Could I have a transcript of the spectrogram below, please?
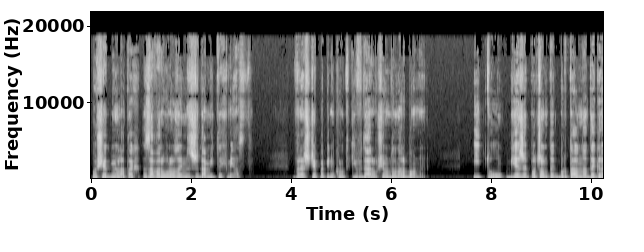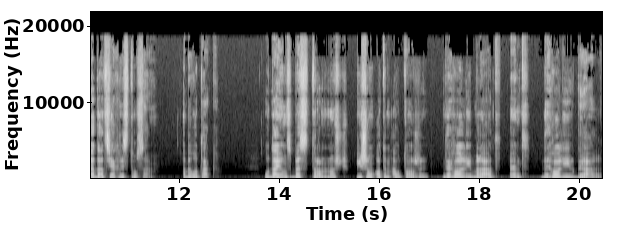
Po siedmiu latach zawarł rozejm z Żydami tych miast. Wreszcie Pepin Krótki wdarł się do Narbony. I tu bierze początek brutalna degradacja Chrystusa. A było tak. Udając bezstronność, piszą o tym autorzy The Holy Blood and the Holy Grail.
